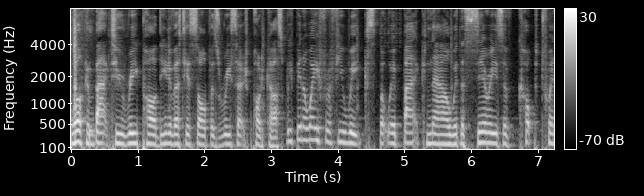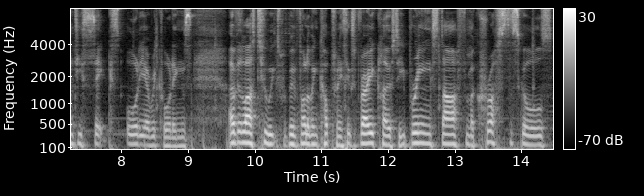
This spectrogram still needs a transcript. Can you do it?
Welcome back to Repod, the University of Salford's research podcast. We've been away for a few weeks, but we're back now with a series of COP26 audio recordings over the last two weeks, we've been following COP26 very closely, bringing staff from across the schools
